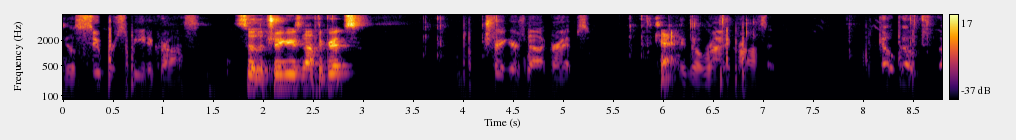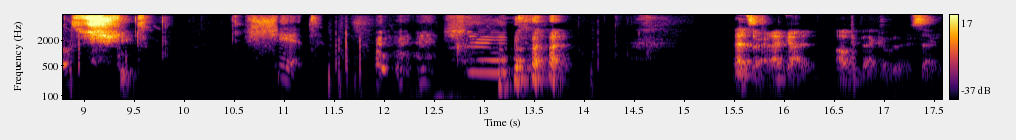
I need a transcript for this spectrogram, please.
You'll super speed across. So the triggers, not the grips? Triggers, not grips. Okay. You go right across it. Go, go, go. Shoot. Shit. Shit. That's alright, I got it. I'll be back over there in a second.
